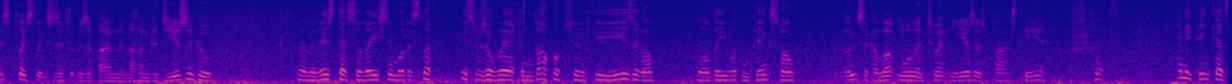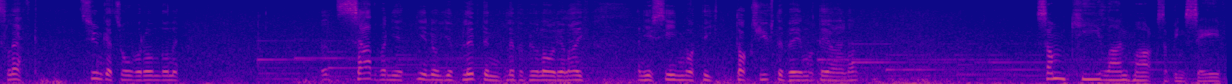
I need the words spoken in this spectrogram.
This place looks as if it was abandoned a hundred years ago. Well, it is desolation, but it's not. This was a working dock up to a few years ago, although you wouldn't think so. But it looks like a lot more than 20 years has passed here. Anything gets left soon gets overrun, doesn't it? It's sad when you you know you've lived in Liverpool all your life and you've seen what the docks used to be and what they are now. Some key landmarks have been saved.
